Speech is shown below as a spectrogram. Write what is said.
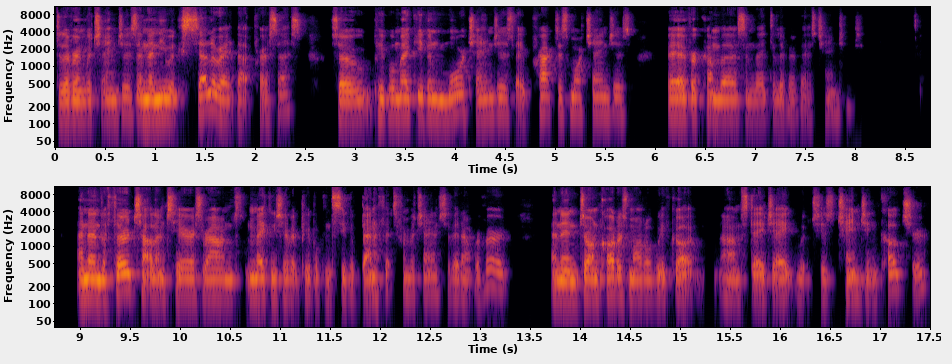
delivering the changes. And then you accelerate that process. So people make even more changes, they practice more changes, they overcome those and they deliver those changes. And then the third challenge here is around making sure that people can see the benefits from the change so they don't revert. And in John Kotter's model, we've got um, stage eight, which is changing culture,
